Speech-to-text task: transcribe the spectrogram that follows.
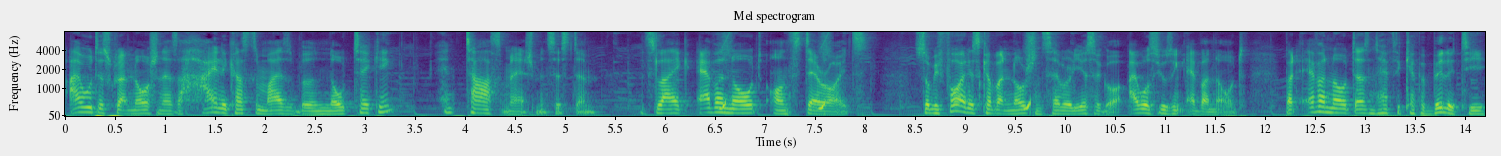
I would describe Notion as a highly customizable note-taking and task management system. It's like Evernote on steroids. So before I discovered Notion several years ago, I was using Evernote. But Evernote doesn't have the capability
